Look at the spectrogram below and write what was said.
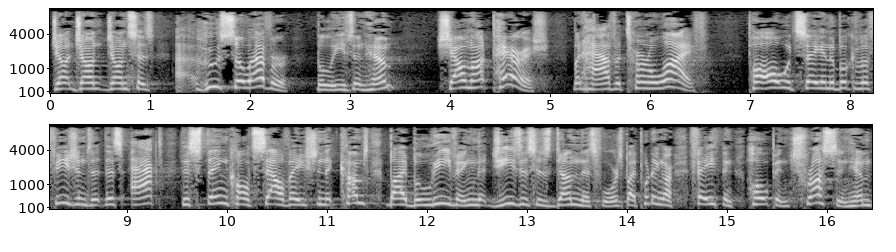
John, John, John says, uh, Whosoever believes in him shall not perish, but have eternal life. Paul would say in the book of Ephesians that this act, this thing called salvation that comes by believing that Jesus has done this for us, by putting our faith and hope and trust in Him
